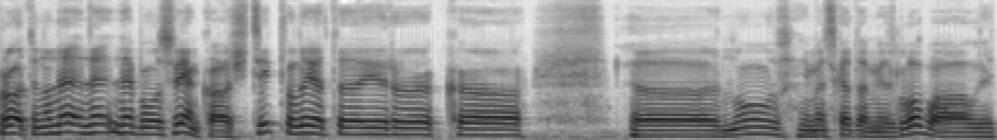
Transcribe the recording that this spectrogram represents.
proti, nu, ne, ne, nebūs vienkārši. Cita lieta ir, ka. Uh, nu, ja mēs skatāmies globāli,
